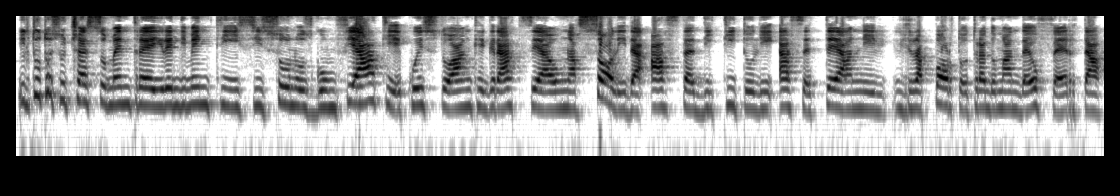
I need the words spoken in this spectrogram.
Il tutto è successo mentre i rendimenti si sono sgonfiati e questo anche grazie a una solida asta di titoli a sette anni. Il rapporto tra domanda e offerta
